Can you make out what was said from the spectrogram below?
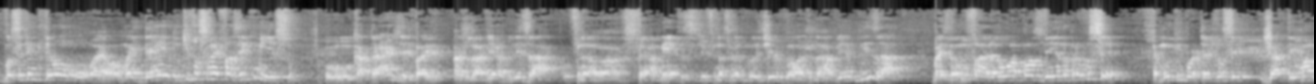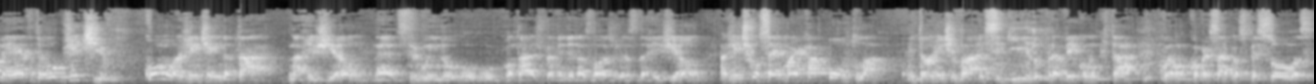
você tem que ter um- é, uma ideia do que você vai fazer com isso. O Catarse ele vai ajudar a viabilizar. As ferramentas de financiamento coletivo vão ajudar a viabilizar, mas não farão a pós-venda para você. É muito importante você já ter uma meta, ter um objetivo. Como a gente ainda está na região, né, distribuindo o, o contágio para vender nas lojas da região, a gente consegue marcar ponto lá. Então a gente vai seguido para ver como que tá, conversar com as pessoas,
